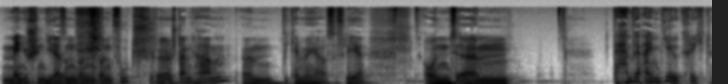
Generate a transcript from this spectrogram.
Menschen, die da so, einen- so, einen- so einen Food-Stand haben. Ähm, die kennen wir ja aus der Flehe. Und ähm, da haben wir ein Bier gekriegt.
